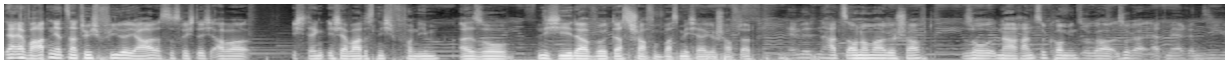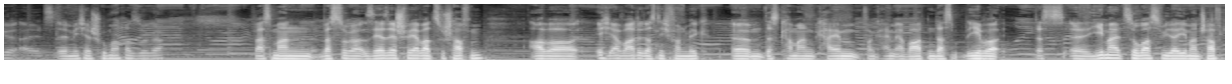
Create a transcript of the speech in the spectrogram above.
ja, erwarten jetzt natürlich viele, ja, das ist richtig, aber ich denke, ich erwarte es nicht von ihm. Also nicht jeder wird das schaffen, was Michael geschafft hat. Hamilton hat es auch nochmal geschafft, so nah ranzukommen. Ihn sogar, sogar, er hat mehr Rennsiege als äh, Michael Schumacher sogar. Was man, was sogar sehr, sehr schwer war zu schaffen. Aber ich erwarte das nicht von Mick. Ähm, das kann man keinem, von keinem erwarten, dass, dass äh, jemals sowas wieder jemand schafft.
